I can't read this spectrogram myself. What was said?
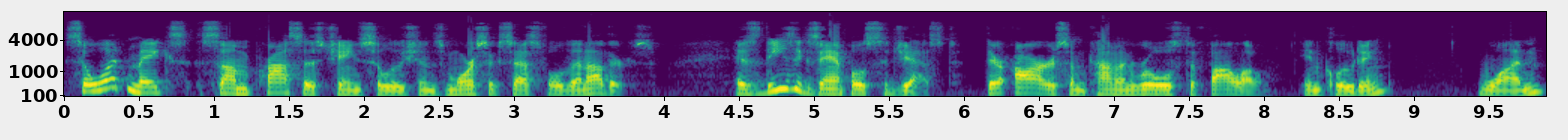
So, what makes some process change solutions more successful than others? As these examples suggest, there are some common rules to follow, including 1.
